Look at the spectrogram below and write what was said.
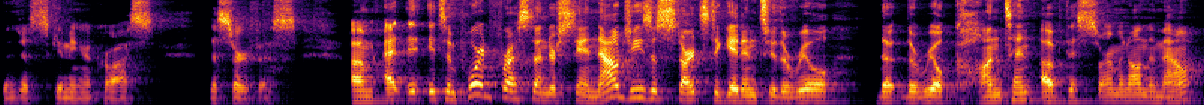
than just skimming across the surface. Um, it's important for us to understand now Jesus starts to get into the real, the, the real content of this Sermon on the Mount.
